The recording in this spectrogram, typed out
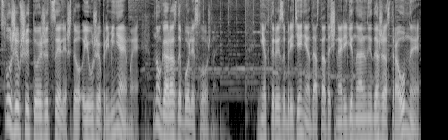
служившие той же цели, что и уже применяемые, но гораздо более сложные. Некоторые изобретения достаточно оригинальные и даже остроумные,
